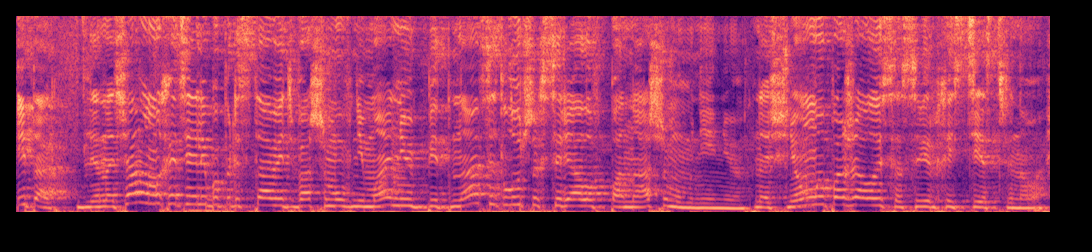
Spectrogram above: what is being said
Итак, для начала мы хотели бы представить вашему вниманию 15 лучших сериалов по нашему мнению. Начнем мы, пожалуй, со сверхъестественного.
